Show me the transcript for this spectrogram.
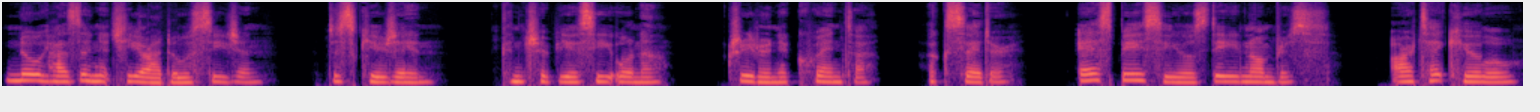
No has iniciado sesión. Discusión. Contribución. Crear una cuenta. Acceder. Espacios de nombres. Artículo.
